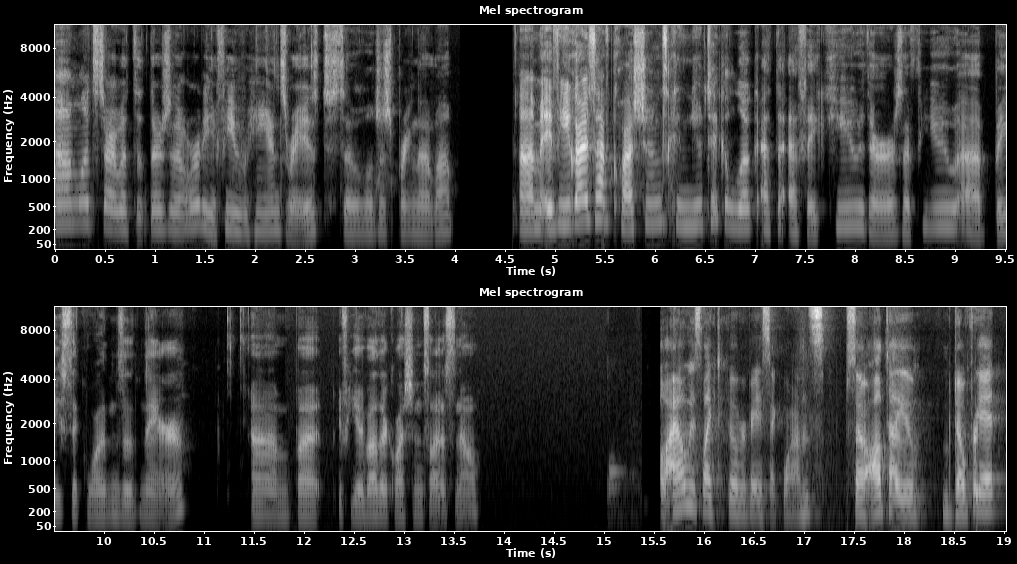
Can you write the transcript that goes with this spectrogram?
Um, let's start with the, there's already a few hands raised, so we'll just bring them up. Um, if you guys have questions, can you take a look at the FAQ? There's a few uh, basic ones in there. Um, but if you have other questions, let us know. Well, I always like to go over basic ones. So I'll tell you, don't forget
